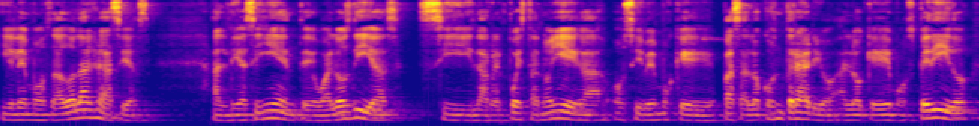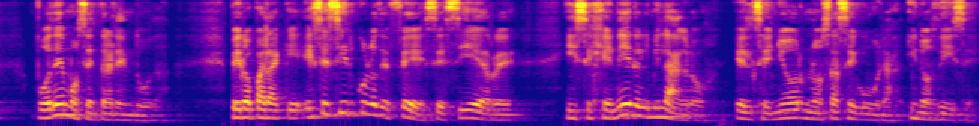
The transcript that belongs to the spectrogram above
y le hemos dado las gracias, al día siguiente o a los días, si la respuesta no llega o si vemos que pasa lo contrario a lo que hemos pedido, podemos entrar en duda. Pero para que ese círculo de fe se cierre y se genere el milagro, el Señor nos asegura y nos dice,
